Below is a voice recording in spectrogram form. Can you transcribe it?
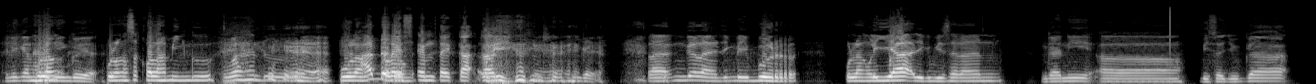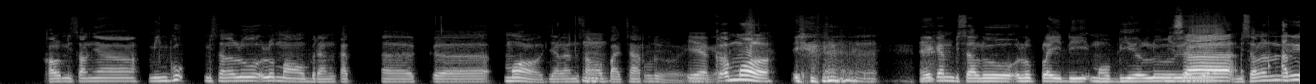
Ini kan pulang hari Minggu ya. pulang sekolah Minggu Waduh. Pulang Ada les dong. MTK kalian. Enggak ya? lah enggak lah anjing libur pulang lia juga bisa kan Enggak nih eh bisa juga kalau misalnya Minggu misalnya lu lu mau berangkat eh, ke mall jalan sama Hmm. pacar lu. Iya kan? ke mall Ya kan bisa lu lu play di mobil lu Bisa. ya nggak? misalnya lu, ini,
